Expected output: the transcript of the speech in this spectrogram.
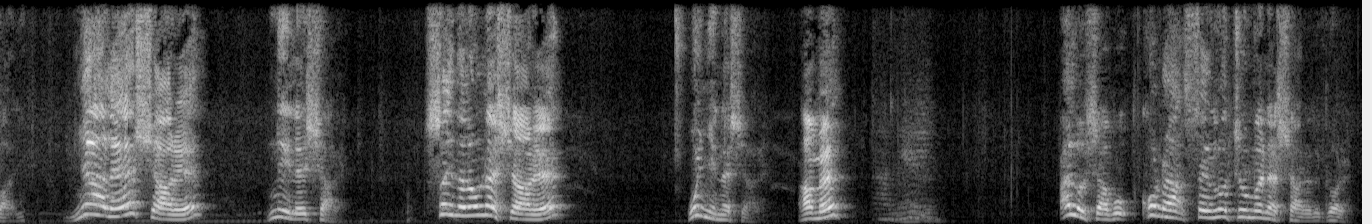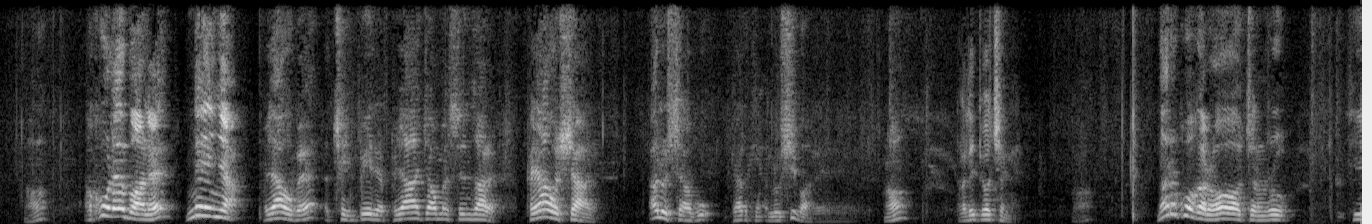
ပါ၏ညလည်းရှာတယ်နေ့လည်းရှာတယ်စိတ်နှလုံးနဲ့ရှာတယ် ဝိညာဉ်နဲ့ရှာတယ်အာမင်အဲ့လိုရှာဖို့ခုနစိတ်လုံးကျွမ်းမနဲ့ရှာတယ်လို့ပြောတယ်နော်အခုလည်းပါလဲနေ့ညဘုရားကိုပဲအချိန်ပေးတယ်ဘုရားအကြောင်းမစဉ်းစားတယ်ဘုရားကိုရှာတယ်အဲ့လိုရှာဖို့ဘုရားသခင်အလိုရှိပါတယ်နော်ဒါလေးပြောချင်တယ်နော်နောက်တစ်ခုကတော့ကျွန်တော်တို့ဟေ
